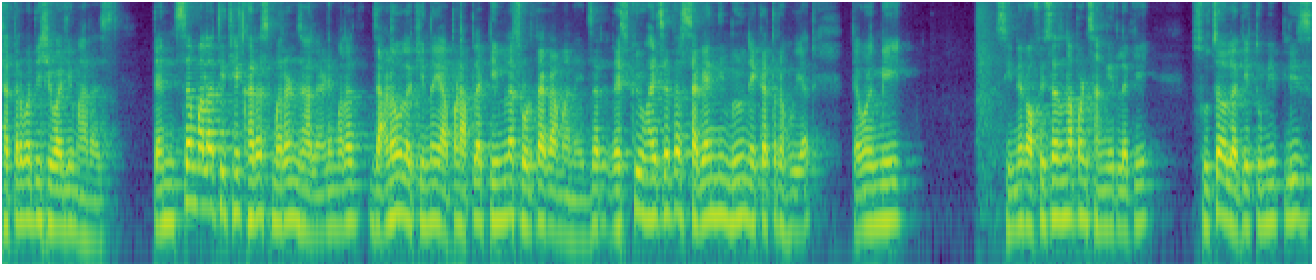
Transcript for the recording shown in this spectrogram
छत्रपती शिवाजी महाराज त्यांचं मला तिथे खरं स्मरण झालं आणि मला जाणवलं की नाही आपण आपल्या टीमला सोडता कामा नाही जर रेस्क्यू व्हायचं तर सगळ्यांनी मिळून एकत्र होऊयात. त्यामुळे मी सिनियर ऑफिसर्सना पण सांगितलं की सुचवलं की तुम्ही प्लीज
